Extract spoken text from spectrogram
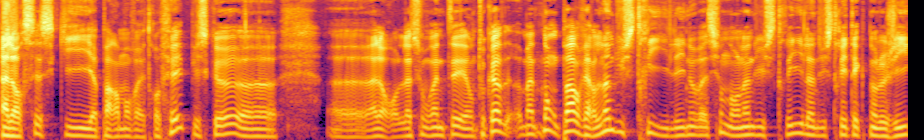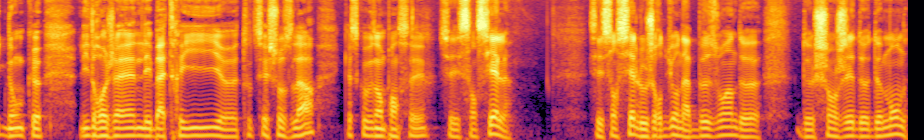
Alors c'est ce qui apparemment va être fait, puisque euh, euh, alors la souveraineté, en tout cas maintenant on part vers l'industrie, l'innovation dans l'industrie, l'industrie technologique, donc euh, l'hydrogène, les batteries, toutes ces choses-là. Qu'est-ce que vous en pensez? C'est essentiel. C'est essentiel. Aujourd'hui, on a besoin de, de changer de, de monde.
